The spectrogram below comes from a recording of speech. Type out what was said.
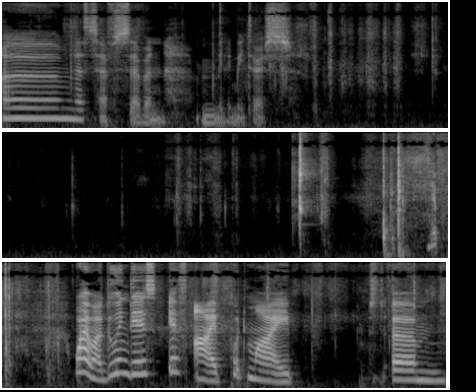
Um, let's have seven millimeters. Yep. Why am I doing this? If I put my um,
